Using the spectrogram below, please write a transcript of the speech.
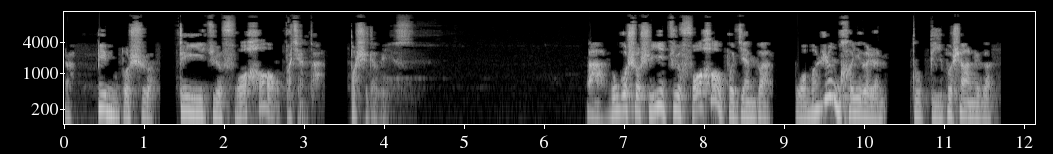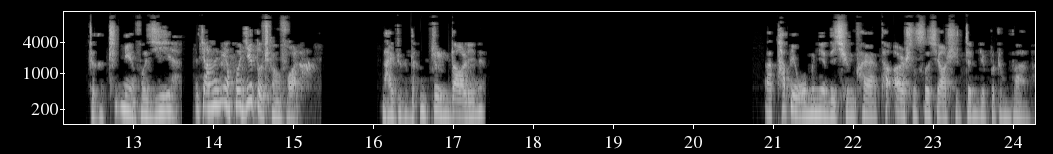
啊，并不是这一句佛号不间断，不是这个意思啊。如果说是一句佛号不间断，我们任何一个人都比不上这个这个念佛机呀，将来念佛机都成佛了，哪有这个这种道理呢？啊，他比我们念的勤快，他二十四小时真的不中断了。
